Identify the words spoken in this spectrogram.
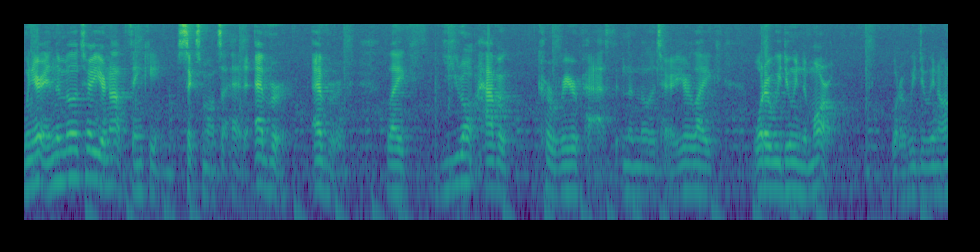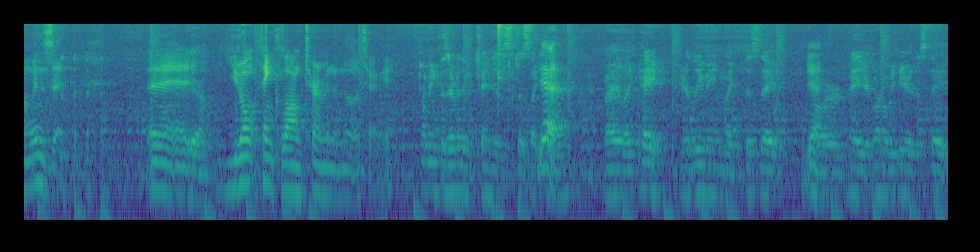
when you're in the military, you're not thinking six months ahead ever, ever. Like you don't have a career path in the military. You're like, what are we doing tomorrow? What are we doing on Wednesday? And Yeah. you don't think long term in the military. I mean, because everything changes just like Yeah. that, right? Like, hey, you're leaving like this date, Yeah. or hey, you're going over here this date.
